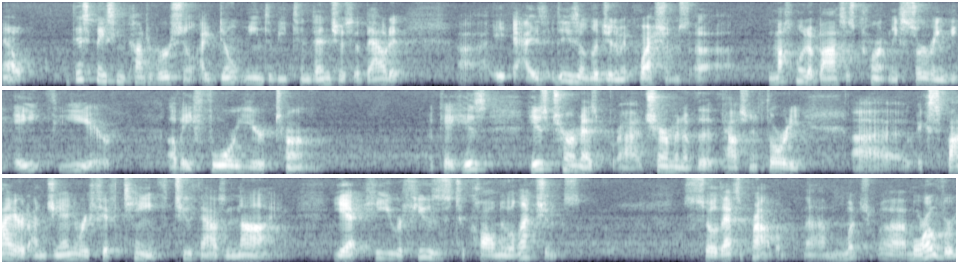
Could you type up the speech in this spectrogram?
Now, this may seem controversial. I don't mean to be tendentious about it. Uh, it these are legitimate questions. Uh, Mahmoud Abbas is currently serving the eighth year of a four year term. Okay, his, his term as uh, chairman of the Palestinian Authority uh, expired on January 15th, 2009, yet he refuses to call new elections. So that's a problem. Uh, much, uh, moreover,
